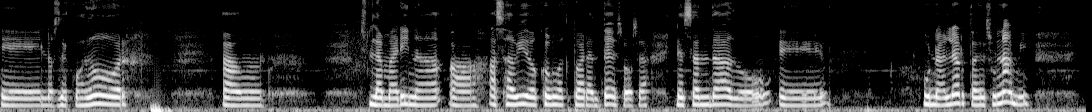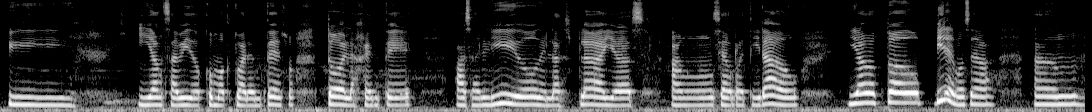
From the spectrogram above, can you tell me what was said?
eh, los de Ecuador, la Marina ha, ha, sabido cómo actuar ante eso, o sea, les han dado eh, una alerta de tsunami y, y han sabido cómo actuar ante eso. Toda la gente ha salido de las playas, han, se han retirado y han actuado bien, o sea, han,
